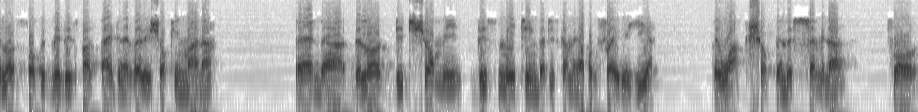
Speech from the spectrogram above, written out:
the Lord spoke with me this past night in a very shocking manner. And uh, the Lord did show me this meeting that is coming up on Friday here, the workshop and the seminar for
